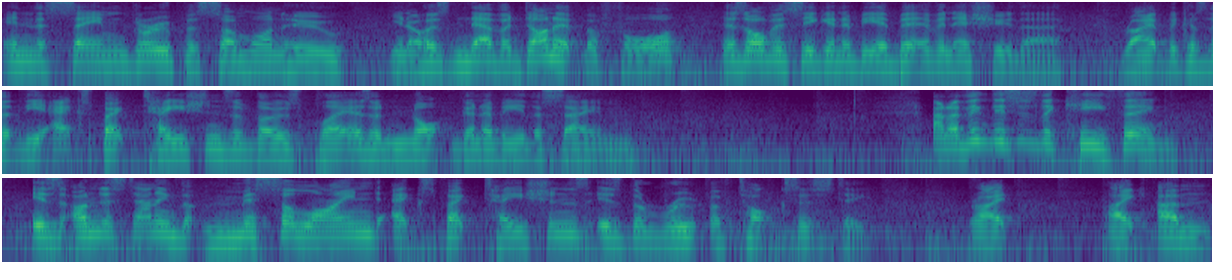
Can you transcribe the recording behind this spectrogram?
in the same group as someone who you know has never done it before, there's obviously going to be a bit of an issue there, right? Because the, the expectations of those players are not going to be the same. And I think this is the key thing, is understanding that misaligned expectations is the root of toxicity, right? Like, um,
